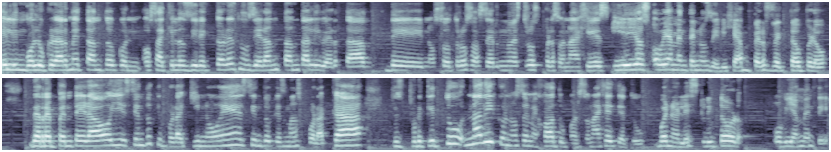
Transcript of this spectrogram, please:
el, involucrarme tanto con, o sea, que los directores nos dieran tanta libertad de nosotros hacer nuestros personajes y ellos obviamente nos dirigían perfecto, pero de repente era, oye, siento que por aquí no es, siento que es más por acá, pues porque tú, nadie conoce mejor a tu personaje que tú, bueno, el escritor, obviamente,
